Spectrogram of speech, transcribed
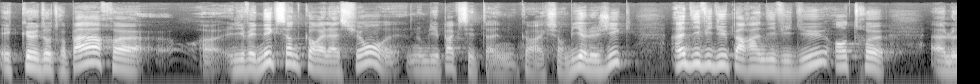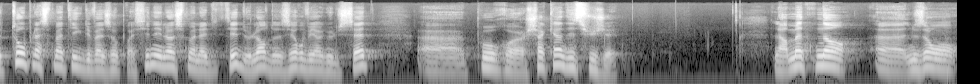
Et que d'autre part, euh, il y avait une excellente corrélation, n'oubliez pas que c'est une corrélation biologique, individu par individu, entre euh, le taux plasmatique de vasopressine et l'osmolalité de l'ordre de 0,7 euh, pour chacun des sujets. Alors maintenant, nous allons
